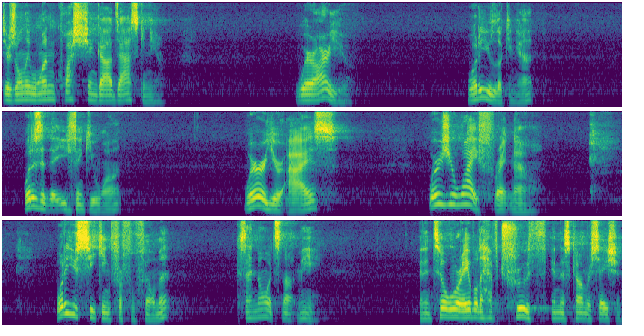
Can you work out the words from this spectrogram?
there's only one question God's asking you Where are you? What are you looking at? What is it that you think you want? Where are your eyes? Where's your wife right now? What are you seeking for fulfillment? Because I know it's not me. And until we're able to have truth in this conversation,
